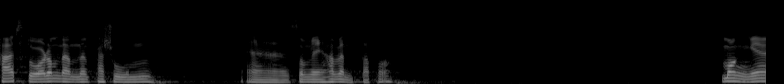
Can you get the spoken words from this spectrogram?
Her står det om denne personen eh, som vi har venta på. Mange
